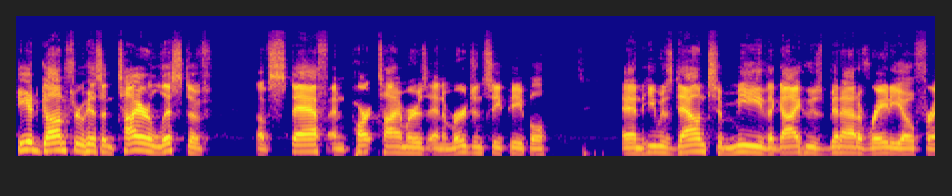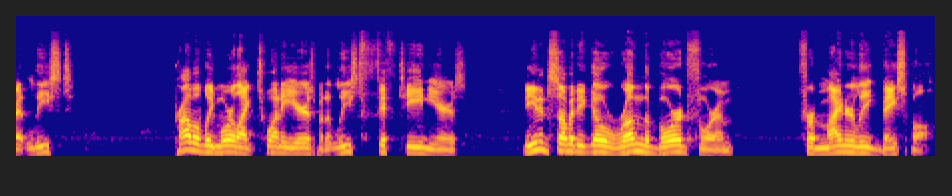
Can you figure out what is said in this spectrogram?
he had gone through his entire list of of staff and part timers and emergency people, and he was down to me, the guy who's been out of radio for at least probably more like 20 years, but at least 15 years. Needed somebody to go run the board for him for minor league baseball.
